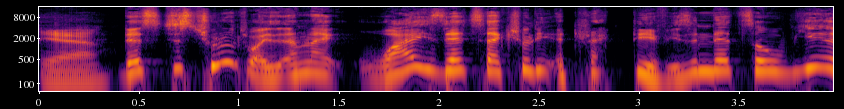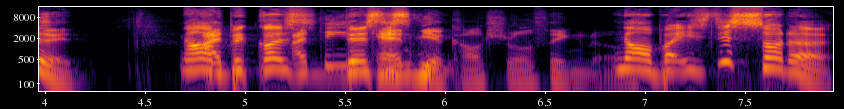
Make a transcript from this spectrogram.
Yeah. That's just children's voices. I'm like, why is that sexually attractive? Isn't that so weird? No, I, because I think it there's can this- be a cultural thing though. No, but it's this sort of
